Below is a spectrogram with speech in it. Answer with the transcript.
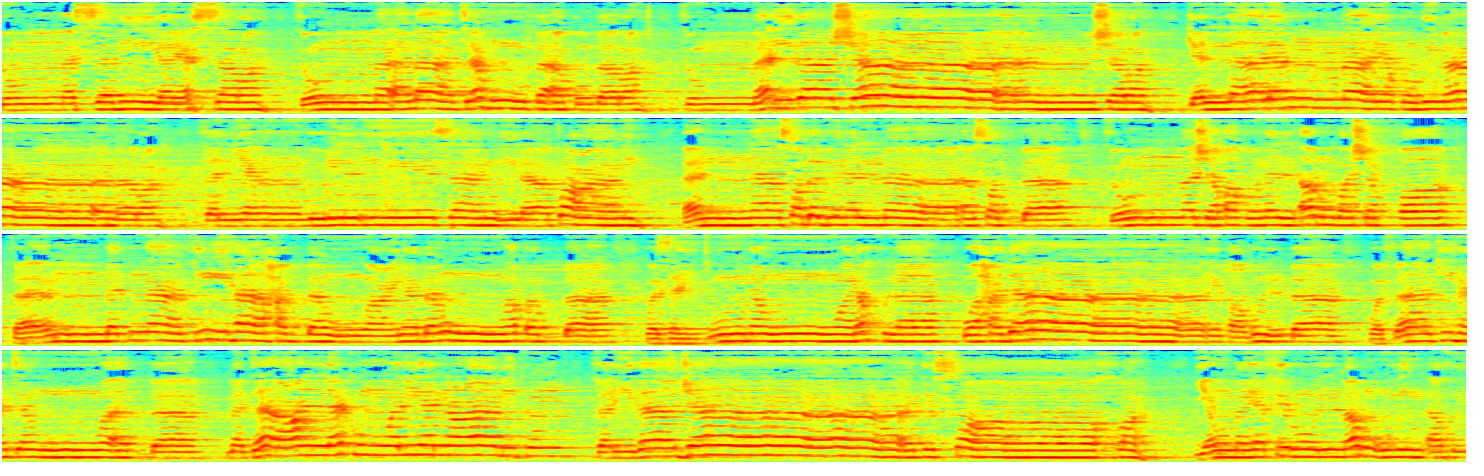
ثم السبيل يسره ثم أماته فأقبره ثم إذا شاء أنشره كلا لما يقض ما أمره فلينذر الإنسان إلى طعامه أنا صببنا الماء صبا ثم شققنا الأرض شقا فأنبتنا فيها حبا وعنبا وقبا وزيتونا ونخلا وحدائق غلبا وفاكهة وأبا متاعا لكم ولينعامكم فإذا جاءت الصاخة يوم يفر المرء من أخيه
